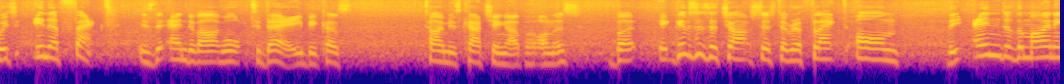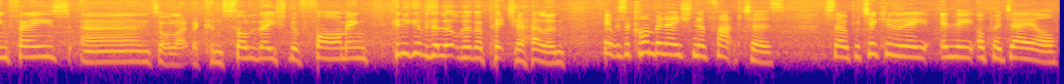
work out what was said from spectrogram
which in effect is the end of our walk today because time is catching up on us. But it gives us a chance just to reflect on the end of the mining phase and of like the consolidation of farming. Can you give us a little bit of a picture, Helen? It was a combination of factors. So, particularly in the Upper Dale,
